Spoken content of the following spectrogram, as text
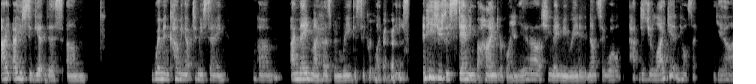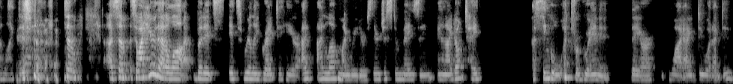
I, I used to get this um, women coming up to me saying, mm. um, I made my husband read The Secret Life of Bees. And he's usually standing behind her going, Yeah, she made me read it. And I'd say, Well, how, did you like it? And he'll say, yeah i liked it. So uh, so so i hear that a lot but it's it's really great to hear. I i love my readers. They're just amazing and i don't take a single one for granted. They are why i do what i do.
